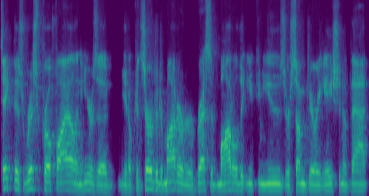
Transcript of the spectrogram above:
take this risk profile, and here's a you know conservative, moderate, or aggressive model that you can use, or some variation of that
